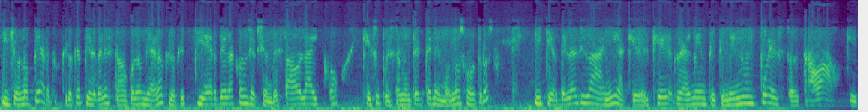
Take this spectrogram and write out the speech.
Y yo no pierdo, creo que pierde el Estado colombiano, creo que pierde la concepción de Estado laico que supuestamente tenemos nosotros y pierde la ciudadanía que ver que realmente tienen un puesto de trabajo, que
